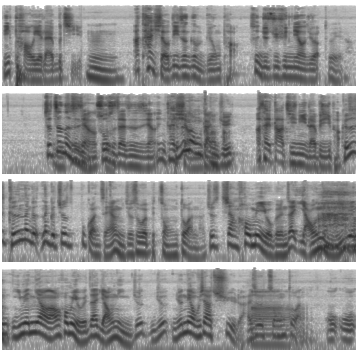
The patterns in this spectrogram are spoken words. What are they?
你跑也来不及，嗯啊，太小地震根本不用跑，所以你就继续尿就好。对啊，这真的是这样，说实在真的是这样，你太小那种感觉。啊，太大机你来不及跑。可是，可是那个那个就是不管怎样，你就是会被中断了。就是像后面有个人在咬你，一边一边尿，然后后面有人在咬你，你就你就你就尿不下去了，还是会中断。我我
